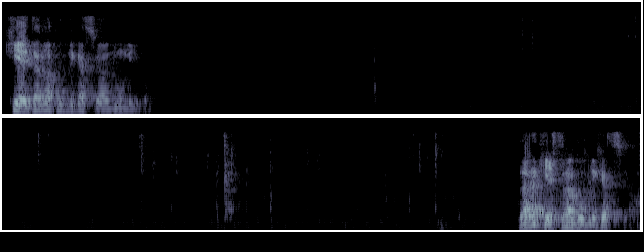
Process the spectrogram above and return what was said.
chiedere la pubblicazione di un libro. La richiesta è una pubblicazione.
